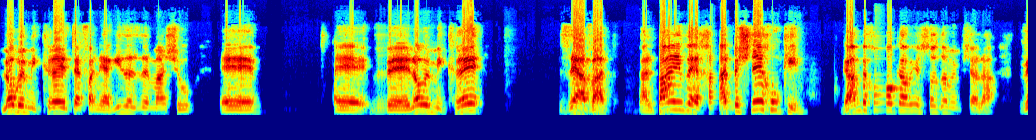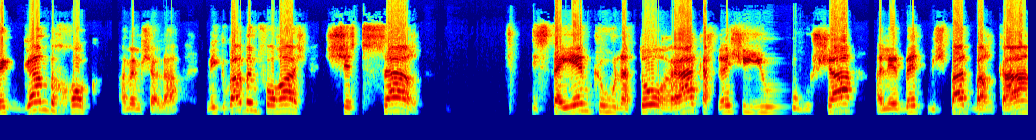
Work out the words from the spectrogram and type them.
לא במקרה, תכף אני אגיד על זה משהו, אה, אה, ולא במקרה זה עבד. ב-2001 בשני חוקים, גם בחוק יסוד הממשלה וגם בחוק הממשלה, נקבע במפורש ששר תסתיים כהונתו רק אחרי שיורשע על ידי בית משפט בערכאה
